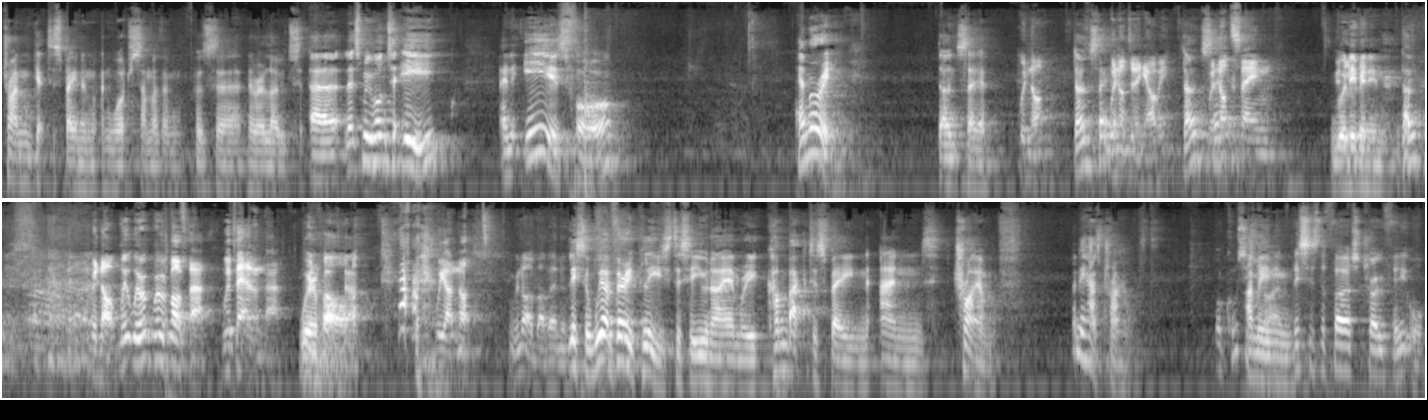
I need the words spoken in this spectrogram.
try and get to Spain and, and watch some of them because uh, there are loads. Uh, let's move on to E. And E is for Emery. Don't say it. We're not. Don't say it. We're it. not doing it, are we? Don't We're say not it. saying. Good evening. Don't. We're not. We're, we're, we're above that. We're better than that. We're above not. that. we are not. We're not above anything. Listen, we are very pleased to see Unai Emery come back to Spain and triumph. And he has triumphed. Of course I mean- right. This is the first trophy, or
